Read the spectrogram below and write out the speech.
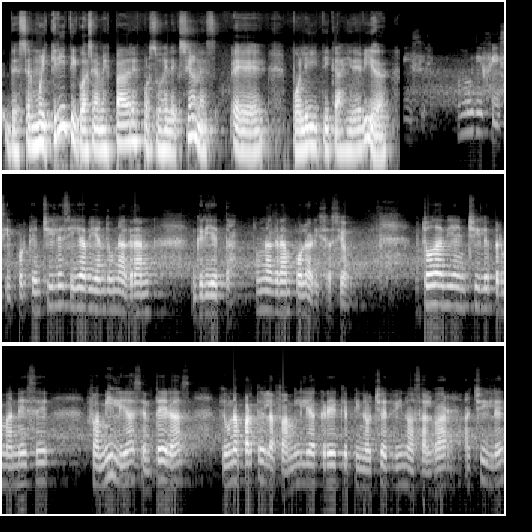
de ser muy crítico hacia mis padres por sus elecciones eh, políticas y de vida. Muy difícil, porque en Chile sigue habiendo una gran grieta, una gran polarización. Todavía en Chile permanece familias enteras que una parte de la familia cree que Pinochet vino a salvar a Chile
